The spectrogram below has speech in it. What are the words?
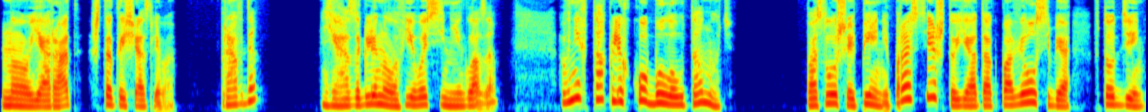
«Ну, я рад, что ты счастлива». «Правда?» Я заглянула в его синие глаза. В них так легко было утонуть. «Послушай, Пенни, прости, что я так повел себя в тот день.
